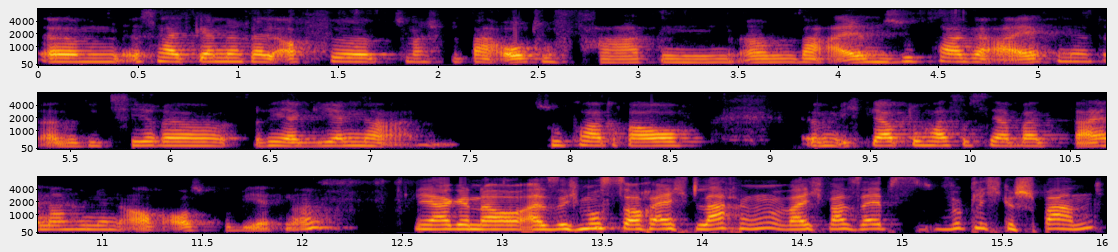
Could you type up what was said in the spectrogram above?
Ähm, ist halt generell auch für zum Beispiel bei Autofahrten, ähm, bei allem super geeignet. Also die Tiere reagieren da super drauf. Ähm, ich glaube, du hast es ja bei deiner Hündin auch ausprobiert, ne? Ja, genau. Also ich musste auch echt lachen, weil ich war selbst wirklich gespannt.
